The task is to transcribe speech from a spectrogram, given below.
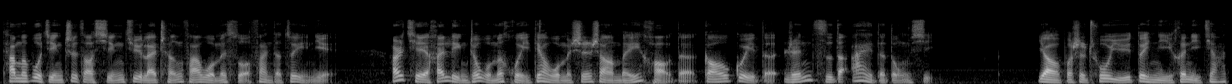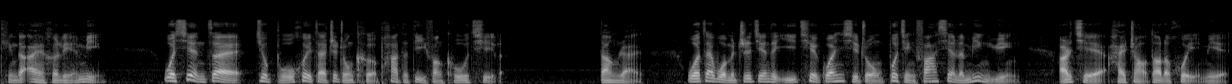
他们不仅制造刑具来惩罚我们所犯的罪孽。而且还领着我们毁掉我们身上美好的、高贵的、仁慈的爱的东西。要不是出于对你和你家庭的爱和怜悯，我现在就不会在这种可怕的地方哭泣了。当然，我在我们之间的一切关系中，不仅发现了命运，而且还找到了毁灭。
